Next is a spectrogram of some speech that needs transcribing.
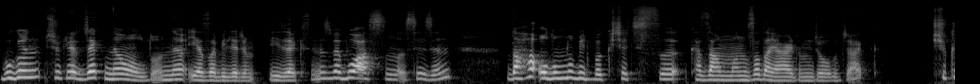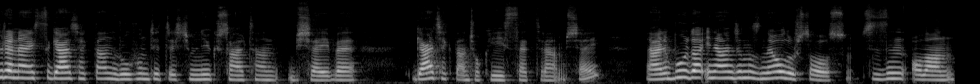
bugün şükredecek ne oldu, ne yazabilirim diyeceksiniz ve bu aslında sizin daha olumlu bir bakış açısı kazanmanıza da yardımcı olacak. Şükür enerjisi gerçekten ruhun titreşimini yükselten bir şey ve gerçekten çok iyi hissettiren bir şey. Yani burada inancınız ne olursa olsun sizin olan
